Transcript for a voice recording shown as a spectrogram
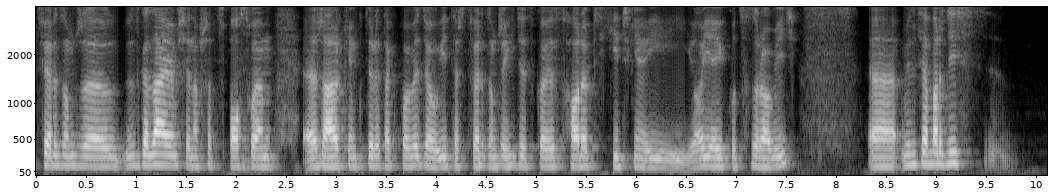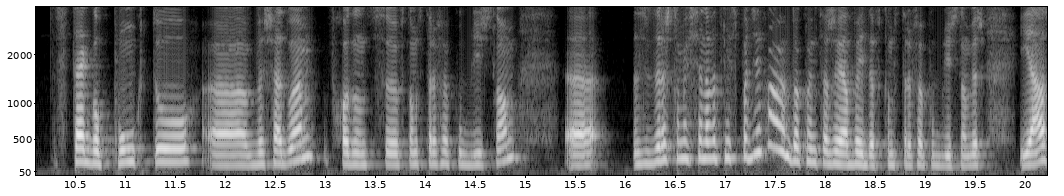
twierdzą, że zgadzają się na przykład z posłem e, Żalkiem, który tak powiedział i też twierdzą, że ich dziecko jest chore psychicznie i, i ojejku, co zrobić. E, więc ja bardziej z, z tego punktu wyszedłem, wchodząc w tą strefę publiczną. Zresztą ja się nawet nie spodziewałem do końca, że ja wejdę w tą strefę publiczną. Wiesz, ja,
